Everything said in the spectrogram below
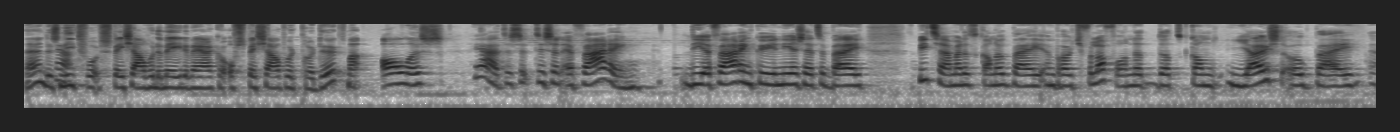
ja. Dus Ja. niet voor, speciaal voor de medewerker of speciaal voor het product, maar alles. Ja, het is, het is een ervaring. Die ervaring kun je neerzetten bij pizza, maar dat kan ook bij een broodje falafel. En dat, dat kan juist ook bij eh,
